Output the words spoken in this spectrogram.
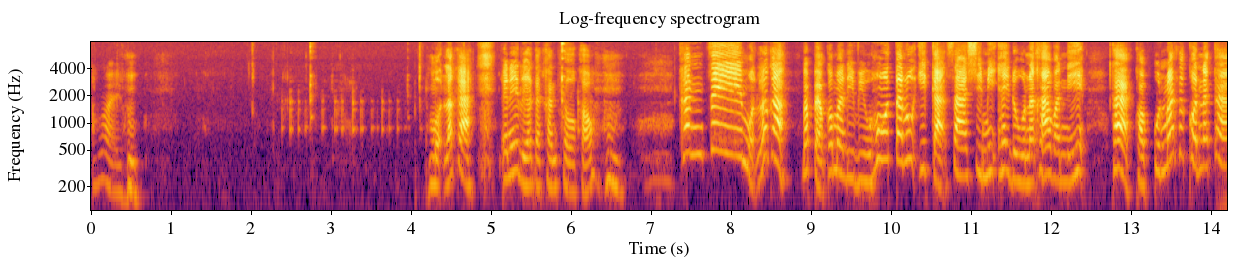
อร่อยหมดแล้วค่ะ อันนี้เหลือแต่คันโซเขา หมดแล้วก็ป้าแป๋วก็มารีวิวโฮตารุอิกะซาชิมิให้ดูนะคะ วันนี้ค่ะ ขอบคุณมากทุกคนนะคะ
